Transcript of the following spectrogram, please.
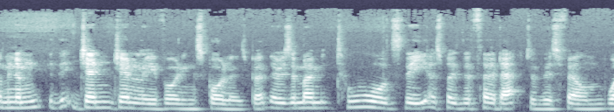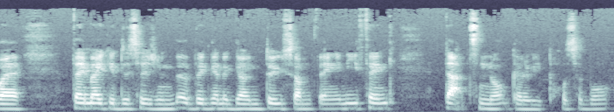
I mean, I'm gen- generally avoiding spoilers, but there is a moment towards the I suppose the third act of this film where they make a decision that they're going to go and do something, and you think that's not going to be possible.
